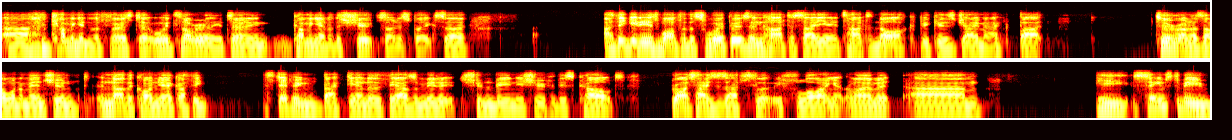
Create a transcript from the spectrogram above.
uh, coming into the first turn. Well, it's not really a turning coming out of the chute, so to speak. So I think it is one for the swoopers, and hard to say. Yeah, it's hard to knock because J Mac, but two runners I want to mention. Another cognac. I think stepping back down to the thousand meter shouldn't be an issue for this cult. Bryce Heys is absolutely flying at the moment. Um, he seems to be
